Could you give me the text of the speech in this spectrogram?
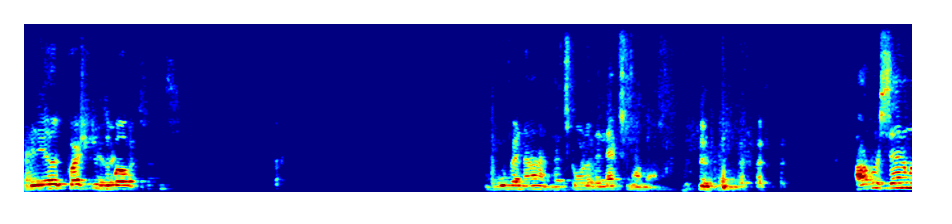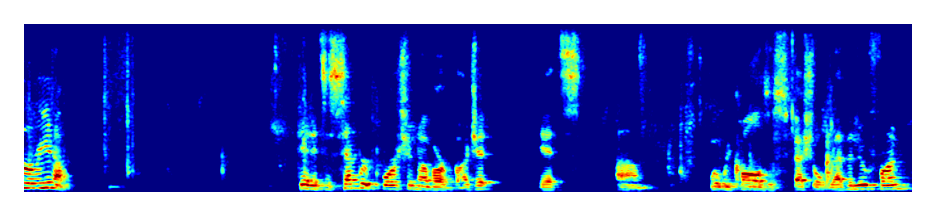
Any other questions other about, questions? moving on, let's go to the next memo. Harbor Centre Marina. Again, it's a separate portion of our budget. It's um, what we call as a special revenue fund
